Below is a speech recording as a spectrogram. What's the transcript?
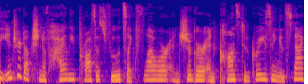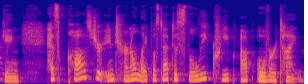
The introduction of highly processed foods like flour and sugar and constant grazing and snacking has caused your internal lipostat to slowly creep up over time.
